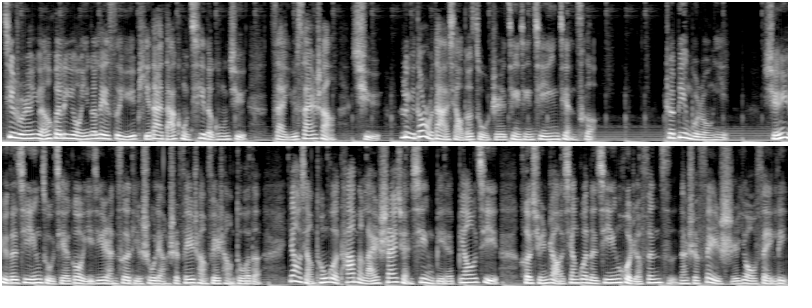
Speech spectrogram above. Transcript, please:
技术人员会利用一个类似于皮带打孔器的工具，在鱼鳃上取绿豆大小的组织进行基因检测，这并不容易。鲟鱼的基因组结构以及染色体数量是非常非常多的，要想通过它们来筛选性别标记和寻找相关的基因或者分子，那是费时又费力。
